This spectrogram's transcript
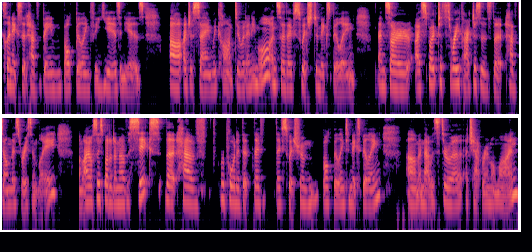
clinics that have been bulk billing for years and years are just saying we can't do it anymore and so they've switched to mixed billing. And so i spoke to three practices that have done this recently. I also spotted another six that have reported that they've they've switched from bulk billing to mixed billing, um, and that was through a, a chat room online.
